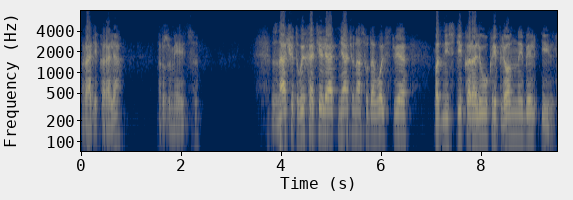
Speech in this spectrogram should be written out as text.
ради короля?» «Разумеется». «Значит, вы хотели отнять у нас удовольствие поднести королю укрепленный Бель-Иль.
